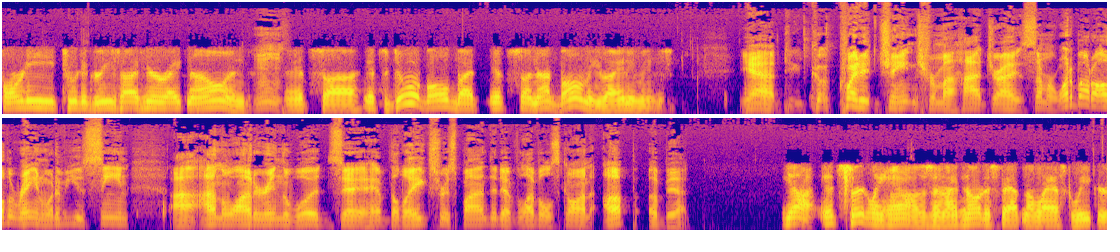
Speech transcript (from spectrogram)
42 degrees out here right now, and mm. it's uh, it's doable, but it's uh, not balmy by any means. Yeah, quite a change from a hot, dry summer. What about all the rain? What have you seen uh, on the water in the woods? Uh, have the lakes responded? Have levels gone up a bit? Yeah, it certainly has, and I've noticed that in the last week or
